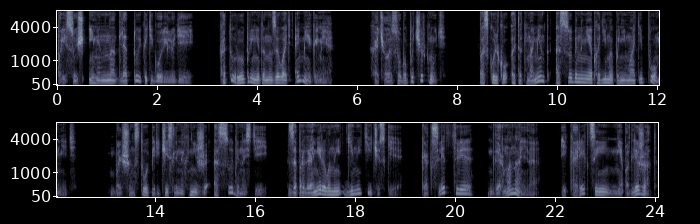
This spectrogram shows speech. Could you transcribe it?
присущ именно для той категории людей, которую принято называть омегами. Хочу особо подчеркнуть, поскольку этот момент особенно необходимо понимать и помнить. Большинство перечисленных ниже особенностей запрограммированы генетически, как следствие гормонально, и коррекции не подлежат.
